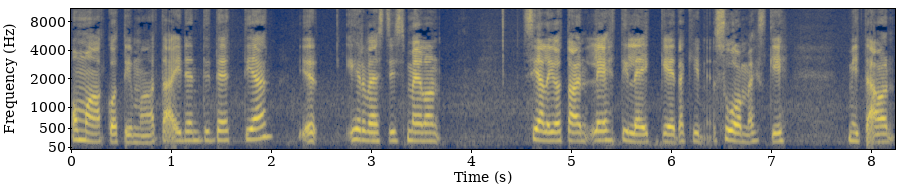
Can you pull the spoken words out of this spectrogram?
omaa kotimaata identiteettiään. Ja hirveästi siis meillä on siellä jotain lehtileikkeitäkin suomeksi, mitä on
